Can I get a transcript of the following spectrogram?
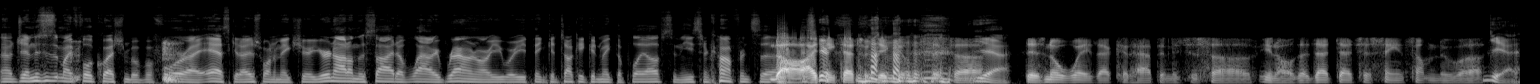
Now, Jim, this isn't my full question, but before I ask it, I just want to make sure you're not on the side of Larry Brown, are you, where you think Kentucky could make the playoffs in the Eastern Conference? Uh, no, I think that's ridiculous. uh, yeah, there's no way that could happen. It's just, uh, you know, that, that that's just saying something to, uh, yeah,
